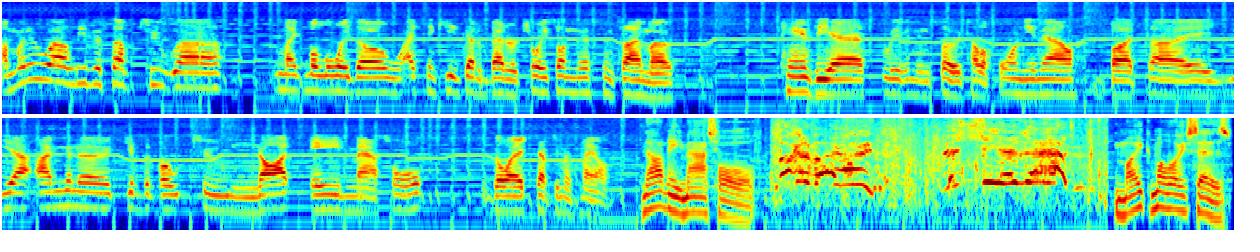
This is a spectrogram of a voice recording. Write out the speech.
I'm going to uh, leave this up to uh, Mike Malloy, though. I think he's got a better choice on this since I'm a pansy ass living in Southern California now. But uh, yeah, I'm going to give the vote to not a masshole, though I accept him as my own. not a masshole. Look at my eyes! Is she in there? Mike Malloy says,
